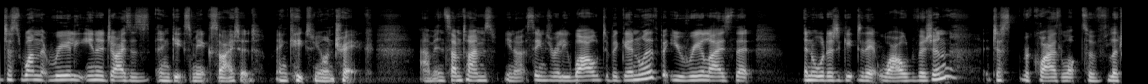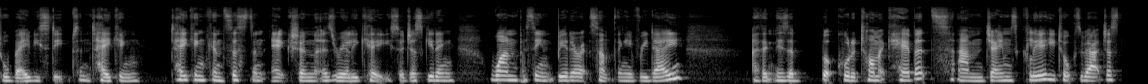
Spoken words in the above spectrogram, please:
just one that really energizes and gets me excited and keeps me on track. Um, and sometimes, you know, it seems really wild to begin with, but you realize that in order to get to that wild vision, it just requires lots of little baby steps and taking taking consistent action is really key. So just getting 1% better at something every day. I think there's a book called Atomic Habits. Um, James Clear, he talks about just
